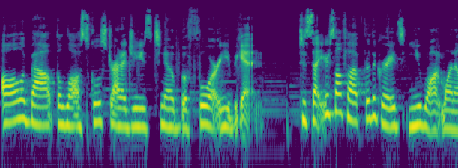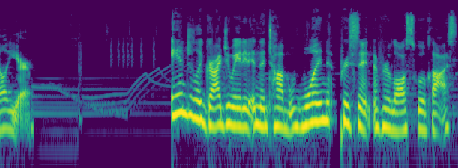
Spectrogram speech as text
all about the law school strategies to know before you begin to set yourself up for the grades you want 1L year. Angela graduated in the top 1% of her law school class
